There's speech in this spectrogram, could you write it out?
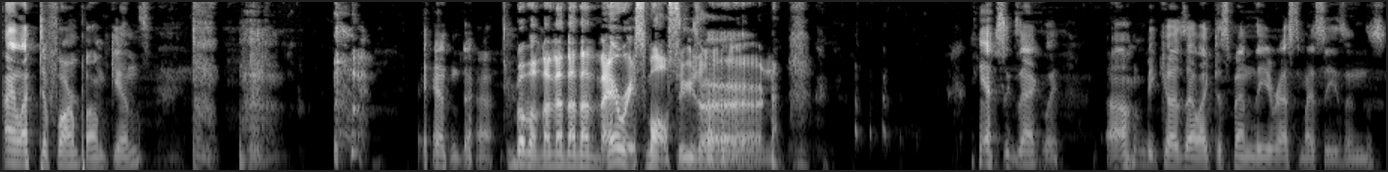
I like to farm pumpkins. And uh, Very small season. yes, exactly. Um, because I like to spend the rest of my seasons,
